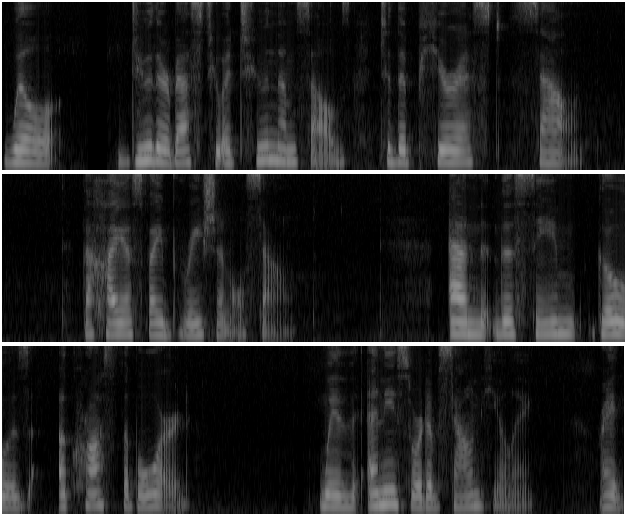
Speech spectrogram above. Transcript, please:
will do their best to attune themselves to the purest sound, the highest vibrational sound. And the same goes across the board with any sort of sound healing, right?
